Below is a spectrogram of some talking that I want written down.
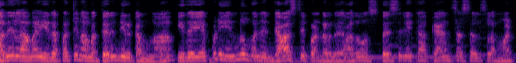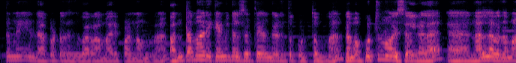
அது இல்லாம இத பத்தி நம்ம தெரிஞ்சுக்கிட்டோம்னா இதை எப்படி இன்னும் கொஞ்சம் ஜாஸ்தி பண்றது? அதுவும் ஸ்பெசிபிக்கா கேன்சர் செல்ஸ்ல மட்டுமே இந்த அப்போட்டோசிஸ் வர்ற மாதிரி பண்ணோம்னா அந்த மாதிரி கெமிக்கல்ஸை தேர்ந்தெடுத்து கொடுத்தோம்னா நம்ம புற்றுநோய் செல்களை நல்ல விதமா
